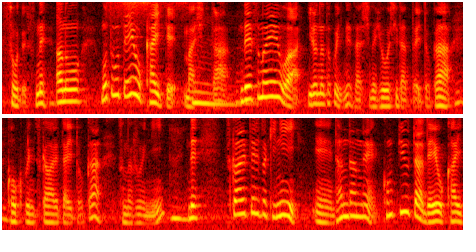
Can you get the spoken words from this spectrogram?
そうですね。あのもともと絵を描いてました、でその絵はいろんなところにね雑誌の表紙だったりとか、広告に使われたりとかそんな風に、うん。で使われてる時に、えーだんだんねコンピューターで絵を描い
